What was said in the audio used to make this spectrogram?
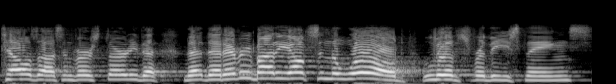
tells us in verse 30 that, that, that everybody else in the world lives for these things.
